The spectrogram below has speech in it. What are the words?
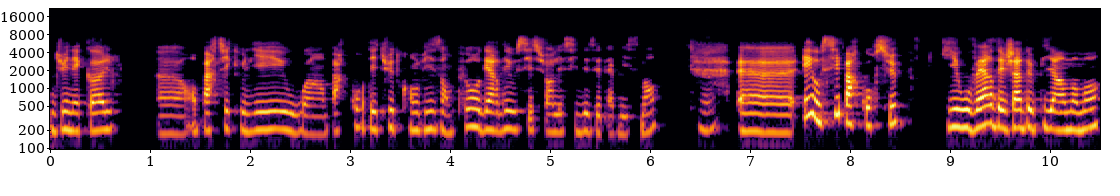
d'une école en particulier ou un parcours d'études qu'on vise, on peut regarder aussi sur les sites des établissements. Mmh. et aussi Parcoursup qui est ouvert déjà depuis un moment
